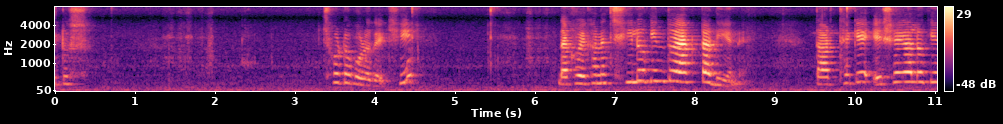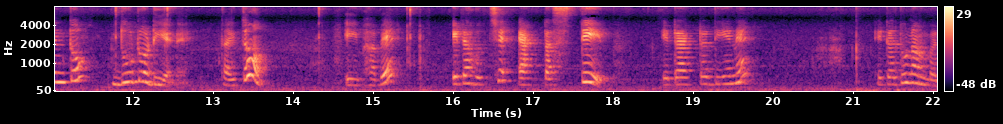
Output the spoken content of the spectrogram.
একটু ছোট করে দেখি। দেখো, এখানে ছিল কিন্তু একটা ডিএনএ তার থেকে এসে গেল কিন্তু দুটো ডিএনএ তাই তো? এইভাবে এটা হচ্ছে একটা স্টেপ। এটা একটা ডিএনএ এটা দু নাম্বার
